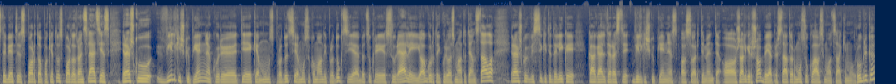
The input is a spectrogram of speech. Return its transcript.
stebėti sporto paketus, sporto transliacijas. Ir aišku, Vilkiškių pieninė, kuri teikia mums produkciją, mūsų komandai produkciją, bet cukriai sureliai, jogurtai, kuriuos matote ant stalo. Ir aišku, visi kiti dalykai, ką galite rasti Vilkiškių pieninės asortimente. O Žalgiršo beje pristato ir mūsų klausimų atsakymų rubriką,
